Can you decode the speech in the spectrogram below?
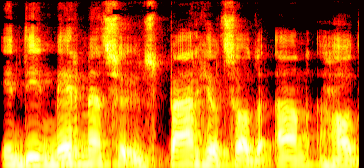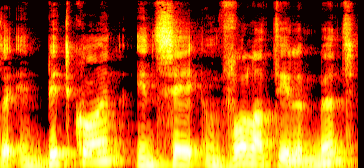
Indien meer mensen hun spaargeld zouden aanhouden in bitcoin, in C een volatiele munt,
